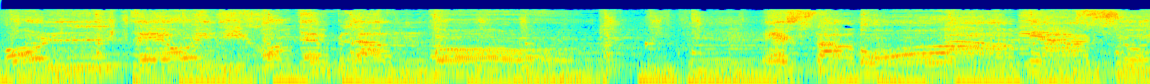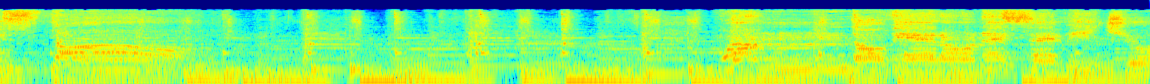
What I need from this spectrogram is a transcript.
volteó y dijo temblando. Esta boa me asustó. Vieron ese bicho,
